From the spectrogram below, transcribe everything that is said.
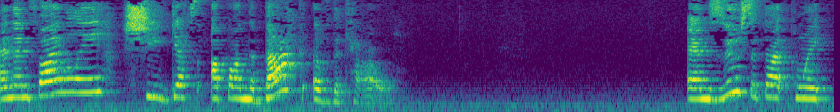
And then finally, she gets up on the back of the cow. And Zeus at that point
